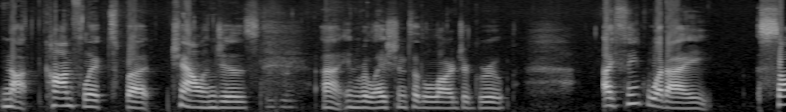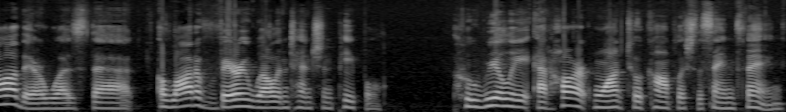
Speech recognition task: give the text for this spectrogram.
not conflicts, but challenges uh, in relation to the larger group. I think what I saw there was that a lot of very well intentioned people who really at heart want to accomplish the same thing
